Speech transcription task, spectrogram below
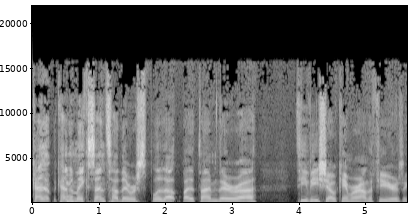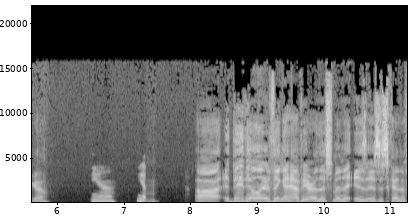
Kind of kind of makes sense how they were split up by the time their uh, TV show came around a few years ago. Yeah. Yep. Uh, the the only other thing I have here in this minute is is it's kind of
